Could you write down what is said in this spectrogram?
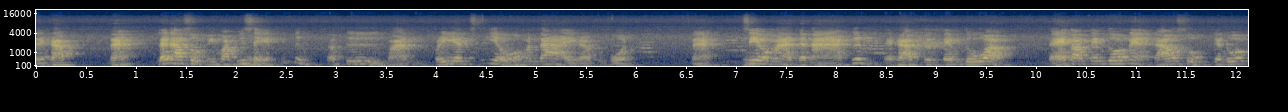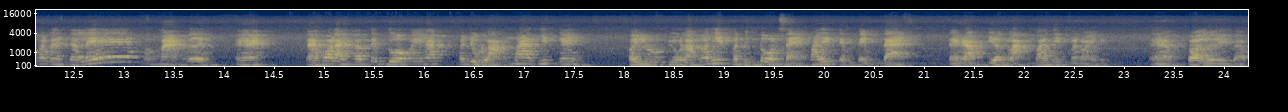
นะครับนะ และดาวศุกร์มีความพิเศษนิดหนึ่งก็คือมันเปลี่ยนเสี้ยวของมันได้ครับทุกคนนะเสี้ยวมันอาจจะหนาขึ้นนะครับ จนเต็มดวงแต่ตอนเต็มดวงเนี่ยดาวศุกร์จะดวงมันอาจจะเล็กมากๆเลยนะฮะนะเพราะอะไรตอนเต็มดวงไหมครับ มันอยู่หลังพระอาทิตย์ไงพออยู่อยู่หลังพระอาทิตย์มันถึงโดนแสงพระอาทิตย์เต็มๆได้นะครับ เยื้องหลังพระอาทิตย์มาหน่อยหนึ่งนะครับ ก็เลยแบบ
